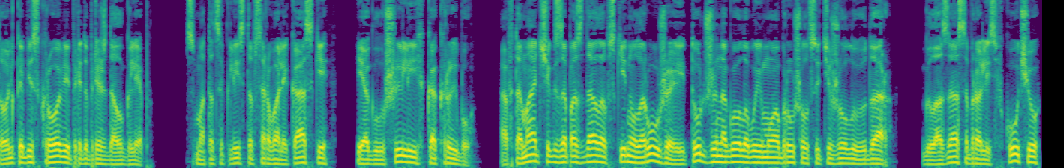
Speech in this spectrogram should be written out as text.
Только без крови, предупреждал Глеб. С мотоциклистов сорвали каски и оглушили их, как рыбу. Автоматчик запоздало вскинул оружие, и тут же на голову ему обрушился тяжелый удар. Глаза собрались в кучу,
